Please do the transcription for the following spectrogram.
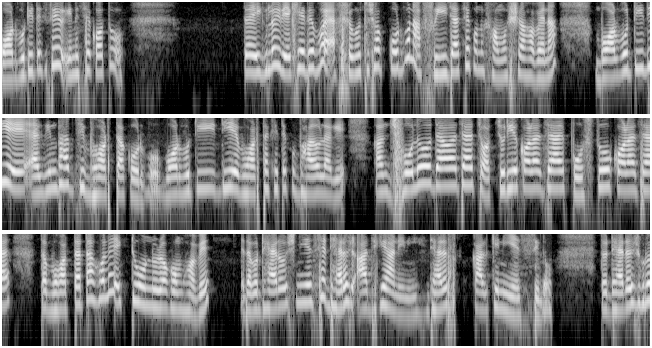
বরবটি দেখছে? এনেছে কত? তো এইগুলোই রেখে দেবো, একসঙ্গে তো সব করব না ফ্রিজ আছে, কোনো সমস্যা হবে না। বরবটি দিয়ে একদিন ভাবছি ভর্তা করব। বরবটি দিয়ে ভর্তা খেতে খুব ভালো লাগে, কারণ ঝোলও দেওয়া যায়, চচ্চড়িও করা যায়, পোস্তও করা যায়। তা ভর্তাটা হলে একটু অন্যরকম হবে। দেখো ঢ্যাঁড়স নিয়েছে ঢ্যাঁড়স আজকে আনিনি ঢ্যাঁড়স কালকে নিয়ে এসেছিল। তো ঢ্যাঁড়সগুলো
